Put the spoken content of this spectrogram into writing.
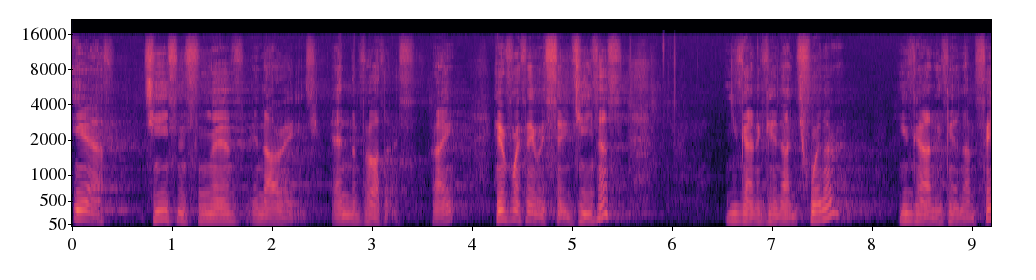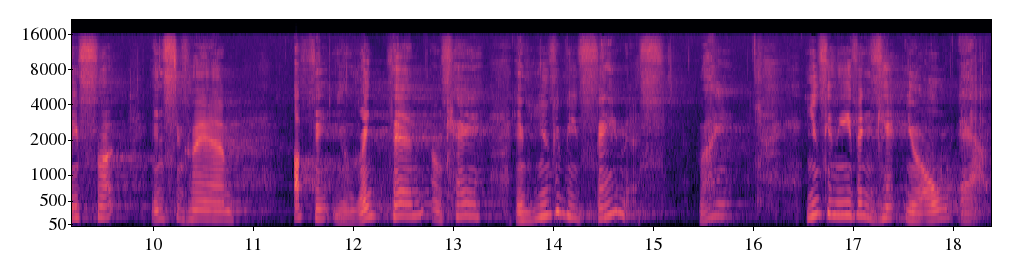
if Jesus lived in our age and the brothers, right? Here's what they would say Jesus, you got to get on Twitter, you got to get on Facebook, Instagram, update your LinkedIn, okay? And you can be famous, right? You can even get your own app,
